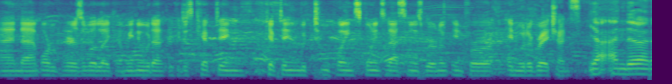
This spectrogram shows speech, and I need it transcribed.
and um, other players as well. Like, and we knew that if we just kept in kept in with two points going into last minutes, we were in for in with a great chance. Yeah, and uh,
